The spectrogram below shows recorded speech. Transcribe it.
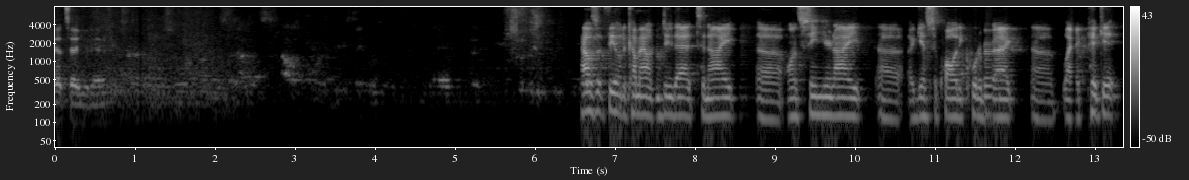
they'll tell you that. How does it feel to come out and do that tonight uh, on senior night uh, against a quality quarterback uh, like Pickett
